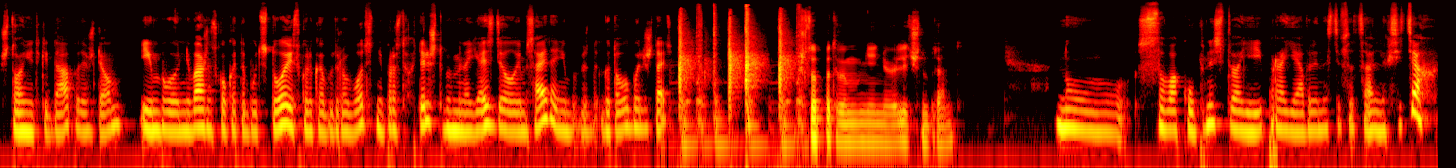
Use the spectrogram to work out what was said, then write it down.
что они такие, да, подождем. Им было неважно, сколько это будет стоить, сколько я буду работать, они просто хотели, чтобы именно я сделала им сайт, и они готовы были ждать. Что, по твоему мнению, личный бренд? Ну, совокупность твоей проявленности в социальных сетях.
